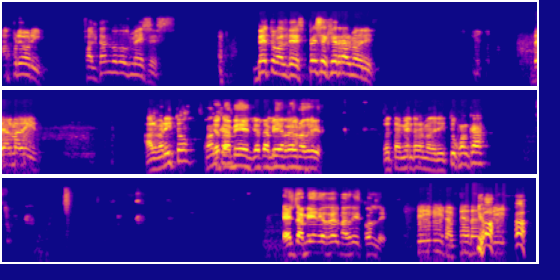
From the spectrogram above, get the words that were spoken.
a priori, faltando dos meses. Beto Valdés, PSG Real Madrid. Real Madrid. Alvarito, Juanca. Yo también, yo también, Real Madrid. Yo también Real Madrid. ¿Tú, Juanca? Él también es Real Madrid, ponle. Sí, también. Yo.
